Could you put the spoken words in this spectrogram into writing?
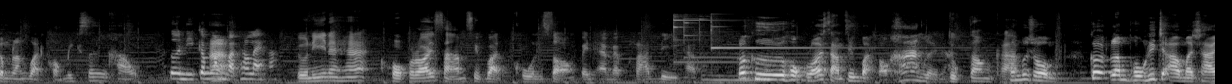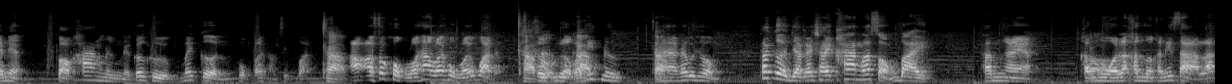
กำลังวัตต์ของมิกเซอร์เขา ตัวนี้กำลังอะวัดเท่าไหร่คะ ตัวนี้นะฮะ 630 วัตต์คูณ 2 เป็นแอมแบบคลาสดีครับ ก็คือ 630 วัตต์ต่อข้างเลยนะถูกต้องครับ ท่านผู้ชม ก็ลำโพงที่จะเอามาใช้เนี่ยต่อข้างหนึ่งเนี่ยก็คือไม่เกิน 630 วัตต์ครับเอาเอาสัก 600 500 600 วัตต์อะครับเผื่อๆไว้ครับนิดนึงครับนะฮะท่านผู้ชม ถ้าเกิดอยากจะใช้ข้างละ 2 ใบทำไงอะคำนวณและคำนวณคณิตศาสตร์ละ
